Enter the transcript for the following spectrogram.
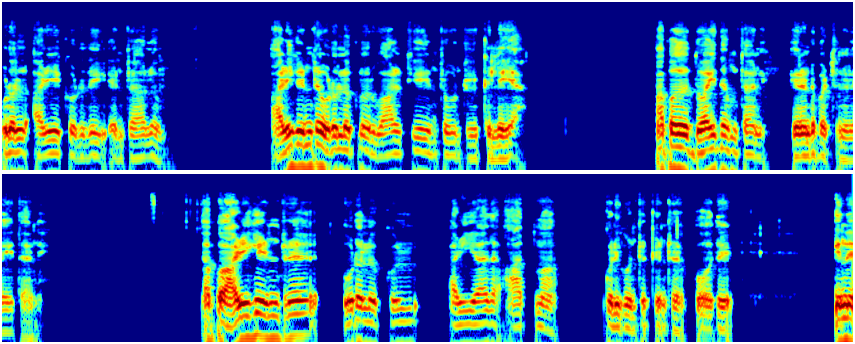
உடல் அழியக்கூடாது என்றாலும் அழிகின்ற உடலுக்குள் ஒரு வாழ்க்கை என்று ஒன்று இருக்கு இல்லையா? அப்போ அது துவைதம் தானே இரண்டுபட்ட நிலை தானே. அப்போ அழிகின்ற உடலுக்குள் அழியாத ஆத்மா குடிகொண்டிருக்கின்ற போது இந்த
